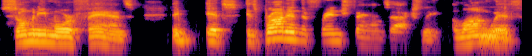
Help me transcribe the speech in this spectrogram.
so many more fans. They, it's it's brought in the fringe fans actually along with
